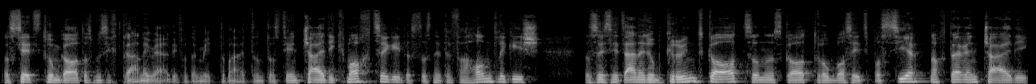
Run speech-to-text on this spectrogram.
dass es jetzt darum geht, dass man sich trennen werde von den Mitarbeitern und dass die Entscheidung gemacht sei, dass das nicht eine Verhandlung ist, dass es jetzt auch nicht um Gründe geht, sondern es geht darum, was jetzt passiert nach der Entscheidung.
